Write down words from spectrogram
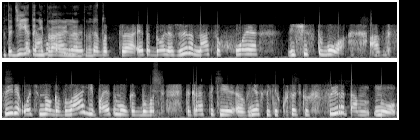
Это диета неправильная просто. Вот э, эта доля жира на сухое вещество. А в сыре очень много влаги, поэтому как бы вот как раз-таки э, в нескольких кусочках сыра там, ну,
